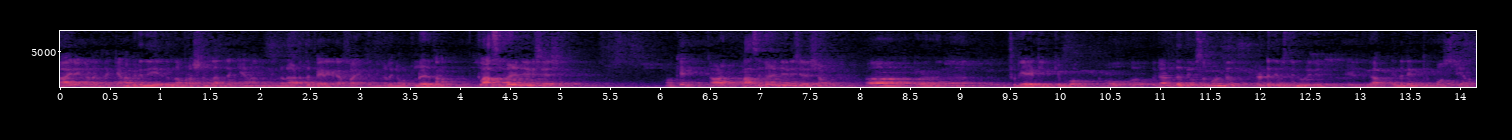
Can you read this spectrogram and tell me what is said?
കാര്യങ്ങൾ എന്തൊക്കെയാണ്? അവർ നേരിടുന്ന പ്രശ്നങ്ങൾ എന്തൊക്കെയാണ്? അത് നിങ്ങൾ അടുത്ത പാരഗ്രാഫായിട്ട് നിങ്ങൾ നോട്ടിൽ എഴുതണം. ക്ലാസ് കഴിഞ്ഞതിന് ശേഷം. ഓക്കെ ക്ലാസ് കഴിഞ്ഞതിന് ശേഷം ഫ്രീ ആയിട്ടിരിക്കുമ്പോൾ രണ്ട് ദിവസം കൊണ്ട് രണ്ട് ദിവസത്തിനുള്ളിൽ എഴുതുക. എന്നിട്ട് എനിക്ക് പോസ്റ്റ് ചെയ്യണം.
